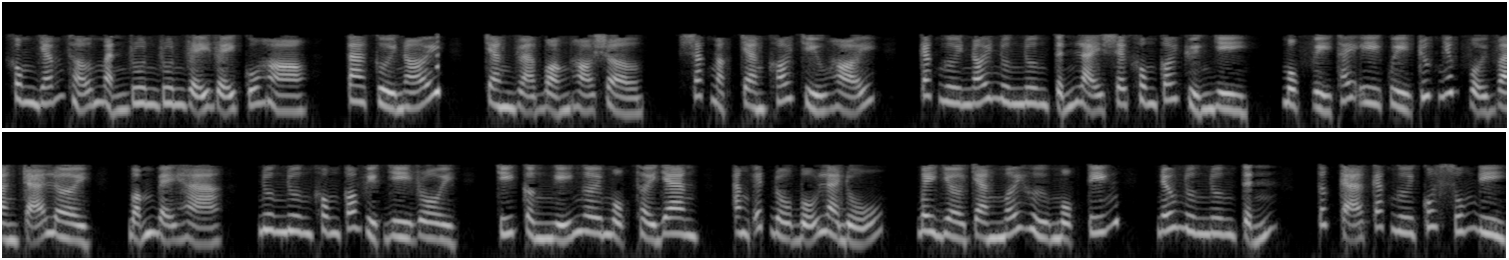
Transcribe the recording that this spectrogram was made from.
không dám thở mạnh run run rẩy rẩy của họ, ta cười nói, chàng dọa bọn họ sợ, sắc mặt chàng khó chịu hỏi, các ngươi nói nương nương tỉnh lại sẽ không có chuyện gì, một vị thái y quỳ trước nhất vội vàng trả lời, bẩm bệ hạ, nương nương không có việc gì rồi, chỉ cần nghỉ ngơi một thời gian, ăn ít đồ bổ là đủ, bây giờ chàng mới hừ một tiếng, nếu nương nương tỉnh, tất cả các ngươi cốt xuống đi,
